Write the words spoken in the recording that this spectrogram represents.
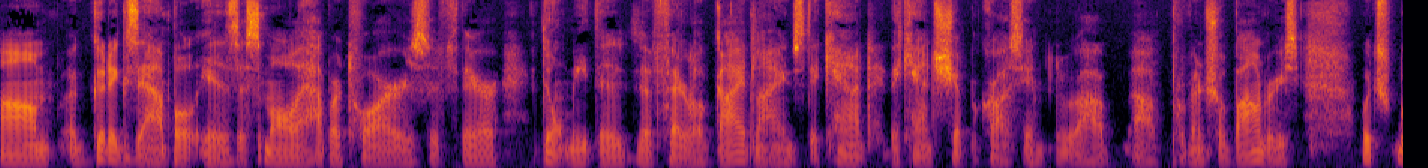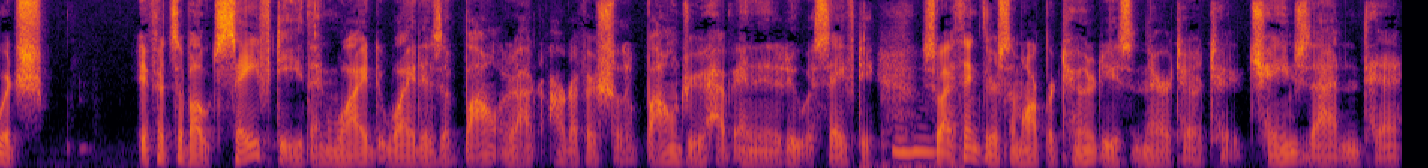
Um, a good example is the small abattoirs. If they don't meet the, the federal guidelines, they can't they can't ship across in, uh, uh, provincial boundaries, which which if it's about safety, then why why does a bound, artificial boundary have anything to do with safety? Mm-hmm. So I think there's some opportunities in there to, to change that and to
